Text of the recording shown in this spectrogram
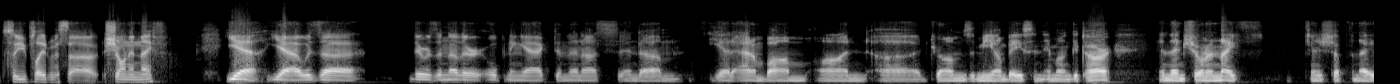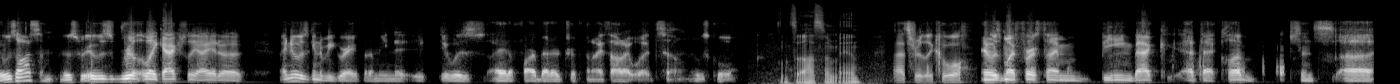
So you played with uh, Shonen Knife. Yeah, yeah. I was. Uh, there was another opening act, and then us, and um, he had Adam Baum on uh, drums, and me on bass, and him on guitar, and then Shonen Knife finished up the night. It was awesome. It was. It was real. Like actually, I had a. I knew it was going to be great, but I mean, it, it, it was. I had a far better trip than I thought I would, so it was cool. That's awesome, man. That's really cool. It was my first time being back at that club since, uh,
